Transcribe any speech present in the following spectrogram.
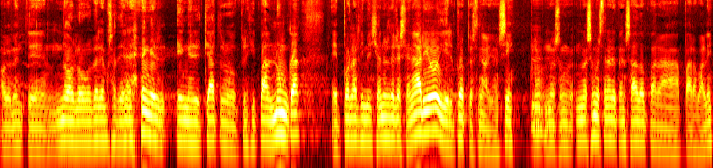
obviamente no lo volveremos a tener en el, en el teatro principal nunca, eh, por las dimensiones del escenario y el propio escenario en sí. No, no, es, un, no es un escenario pensado para, para ballet,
